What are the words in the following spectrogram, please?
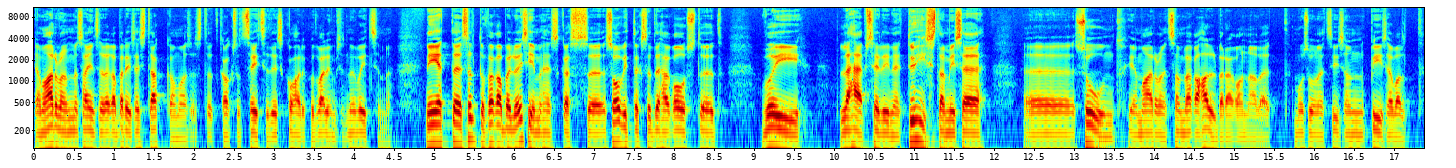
Ja ma arvan, et ma sain sellega päris hästi hakkama, sest et kaks tuhat seitseteist kohalikud valimised me võitsime. nii et eh, sõltub väga palju esimehest, kas eh, soovitakse teha koostööd või läheb selline tühistamise äh, suund. Ja ma arvan, et see on väga halb erakonnale, et ma usun, et siis on piisavalt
